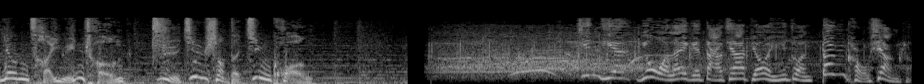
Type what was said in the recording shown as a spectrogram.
央财云城，指尖上的金矿。由我来给大家表演一段单口相声，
